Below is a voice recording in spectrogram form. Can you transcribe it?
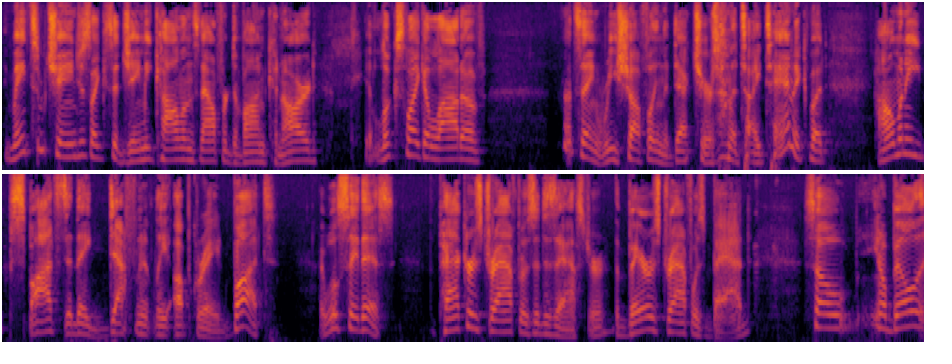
they've made some changes. Like I said, Jamie Collins now for Devon Kennard. It looks like a lot of, I'm not saying reshuffling the deck chairs on the Titanic, but how many spots did they definitely upgrade? But I will say this the Packers draft was a disaster, the Bears draft was bad. So, you know, Bill,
